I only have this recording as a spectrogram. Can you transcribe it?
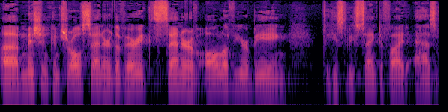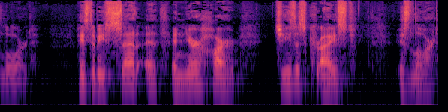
uh, mission control center, the very center of all of your being, he's to be sanctified as Lord. He's to be set uh, in your heart. Jesus Christ is Lord.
